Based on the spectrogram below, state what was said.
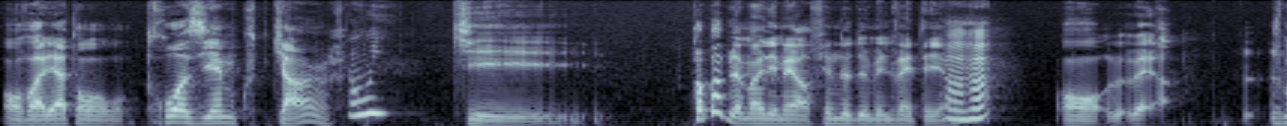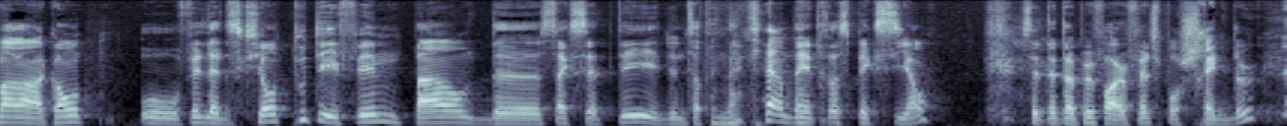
on va aller à ton troisième coup de cœur, Oui. qui est probablement un des meilleurs films de 2021. Mhm. On- ben, je m'en rends compte au fil de la discussion, tous tes films parlent de s'accepter et d'une certaine manière d'introspection. C'était un peu farfetch pour Shrek 2.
